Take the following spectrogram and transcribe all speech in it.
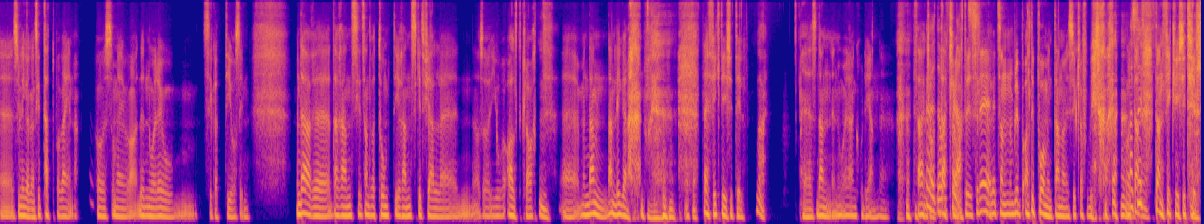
som ligger ganske tett på veien. Og som jeg var, det, nå er det jo sikkert ti år siden. Men der, der rensket, sant? det var tomt, de rensket fjellet, altså gjorde alt klart. Mm. Men den, den ligger der. Det fikk de ikke til. Nei. Eh, Så den, nå er den grodd igjen. eh. Så, klart, det, vi. så det er litt sånn, jeg blir alltid påminnet den når jeg sykler forbi der. Altså- den, den fikk vi ikke til.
